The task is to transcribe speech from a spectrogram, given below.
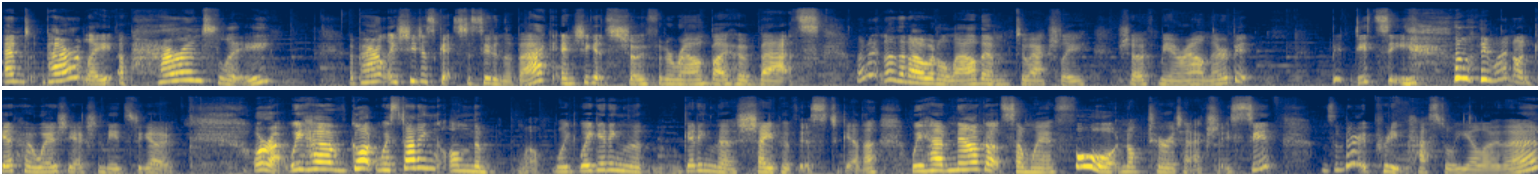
And apparently, apparently, Apparently, she just gets to sit in the back and she gets chauffeured around by her bats. I don't know that I would allow them to actually chauffeur me around. They're a bit, bit ditzy. they might not get her where she actually needs to go. All right, we have got. We're starting on the. Well, we're getting the getting the shape of this together. We have now got somewhere for Noctura to actually sit. There's a very pretty pastel yellow there.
